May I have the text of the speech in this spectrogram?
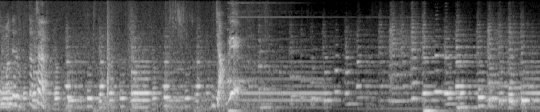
তোমাদের অত্যাচার। যাবে। দেখি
